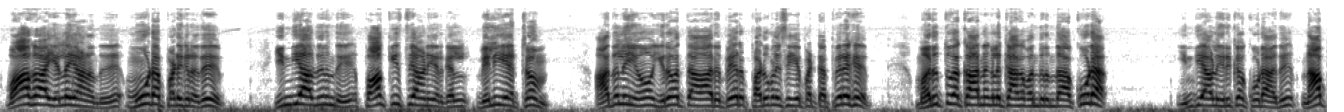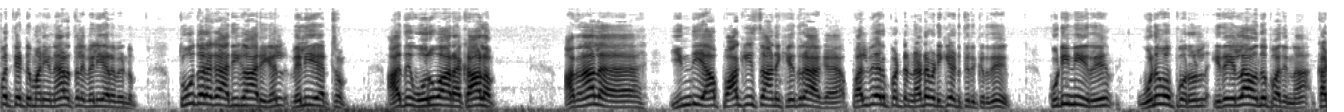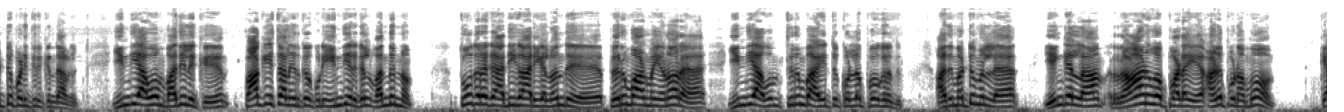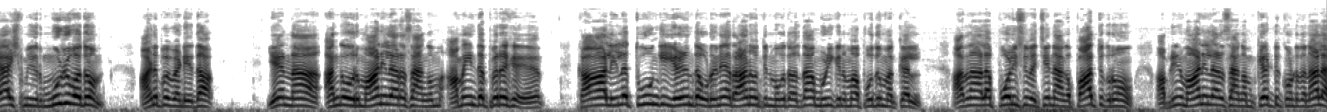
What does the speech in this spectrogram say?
வாகா எல்லையானது மூடப்படுகிறது. இந்தியாவிலிருந்து பாகிஸ்தானியர்கள் வெளியேற்றம். அதுலேயும் இருபத்தாறு பேர் படுகொலை செய்யப்பட்ட பிறகு மருத்துவ காரணங்களுக்காக வந்திருந்தா கூட இந்தியாவில் இருக்கக்கூடாது. நாற்பத்தெட்டு மணி நேரத்தில் வெளியேற வேண்டும். தூதரக அதிகாரிகள் வெளியேற்றம். அது ஒரு வார காலம். அதனால் இந்தியா பாகிஸ்தானுக்கு எதிராக பல்வேறுபட்ட நடவடிக்கை எடுத்திருக்கிறது. குடிநீர் உணவுப் பொருள் இதையெல்லாம் வந்து பார்த்தீங்கன்னா கட்டுப்படுத்தியிருக்கின்றார்கள். இந்தியாவும் பதிலுக்கு பாகிஸ்தானில் இருக்கக்கூடிய இந்தியர்கள் வந்துடணும். தூதரக அதிகாரிகள் வந்து பெரும்பான்மையினோர இந்தியாவும் திரும்ப அழைத்துக்கொள்ள போகிறது. அது மட்டும் இல்லை எங்கெல்லாம் ராணுவ படையை அனுப்பணுமோ காஷ்மீர் முழுவதும் அனுப்ப வேண்டியதுதான். ஏன்னா அங்கே ஒரு மாநில அரசாங்கம் அமைந்த பிறகு காலையில் தூங்கி எழுந்த உடனே ராணுவத்தின் முகத்தில் தான் முழிக்கணுமா பொதுமக்கள்? அதனால் போலீஸ் வச்சு நாங்கள் பார்த்துக்குறோம் அப்படின்னு மாநில அரசாங்கம் கேட்டுக்கொண்டதுனால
